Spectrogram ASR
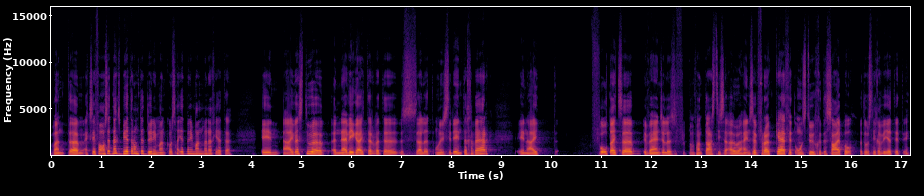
Want ehm um, ek sê vir ons het niks beter om te doen nie man. Kom ons gaan eet by die man middagete. En hy was toe 'n navigator wat 'n hulle het onder studente gewerk en hy het voltydse evangelist, 'n fantastiese ou. Hy en sy vrou Kath het ons toe gedisciple wat ons nie geweet het nie.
